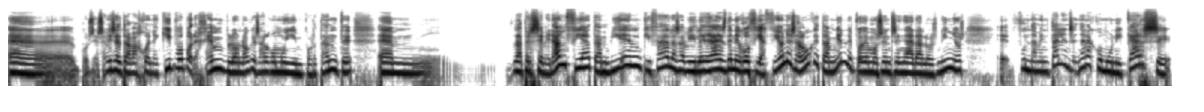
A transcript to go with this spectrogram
eh, pues ya sabéis, el trabajo en equipo, por ejemplo, ¿no? que es algo muy importante. Em, la perseverancia también, quizá las habilidades de negociación es algo que también le podemos enseñar a los niños. Eh, fundamental enseñar a comunicarse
